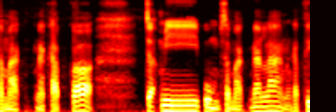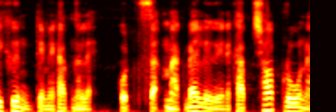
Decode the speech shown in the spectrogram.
สมัครนะครับ ก็จะมีปุ่มสมัครด้านล่างนะครับที่ขึ้นเห็นไหมครับนั่นแหละกดสมัครได้เลยนะครับ ชอบโปรไหน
